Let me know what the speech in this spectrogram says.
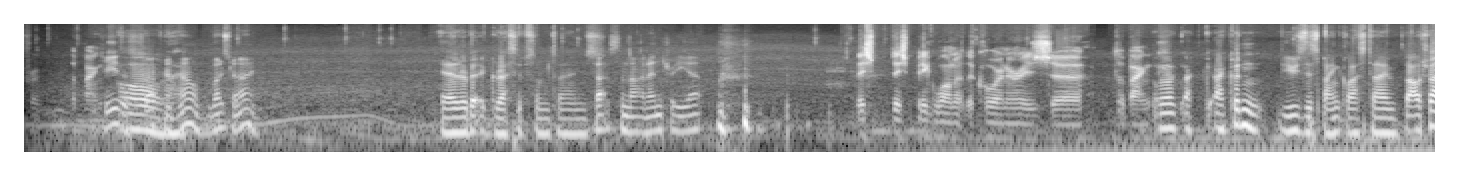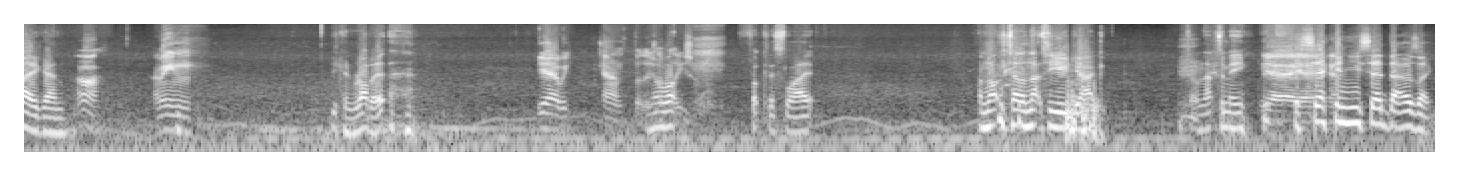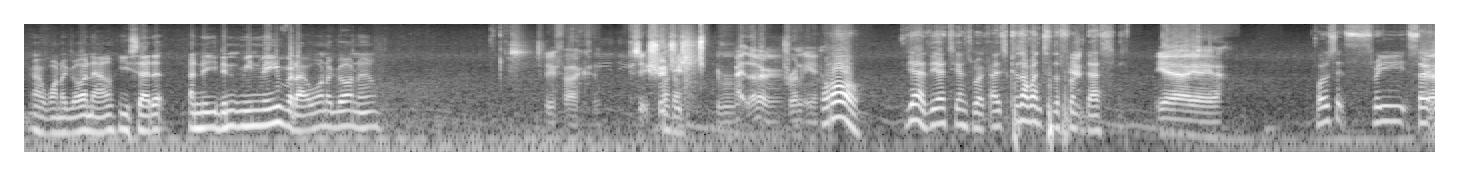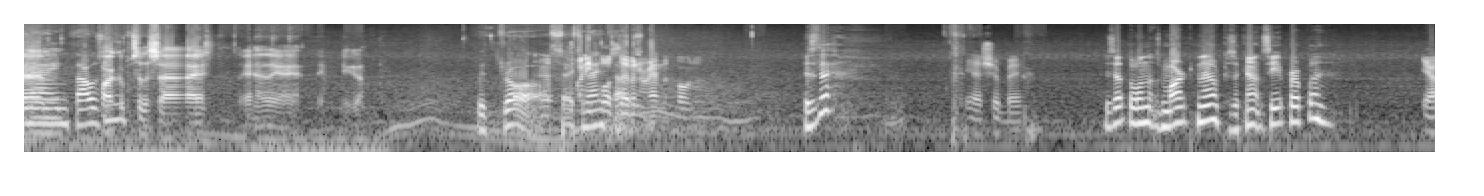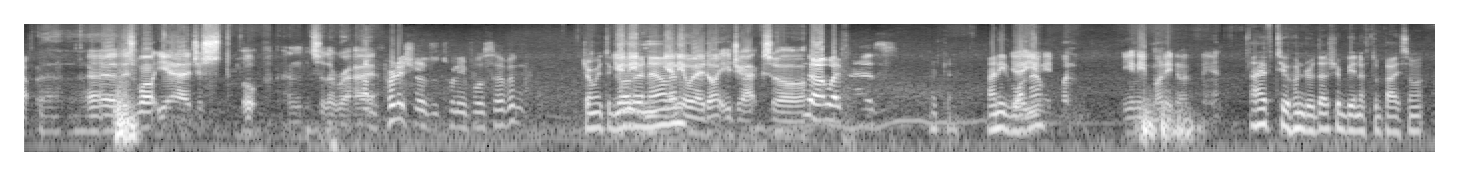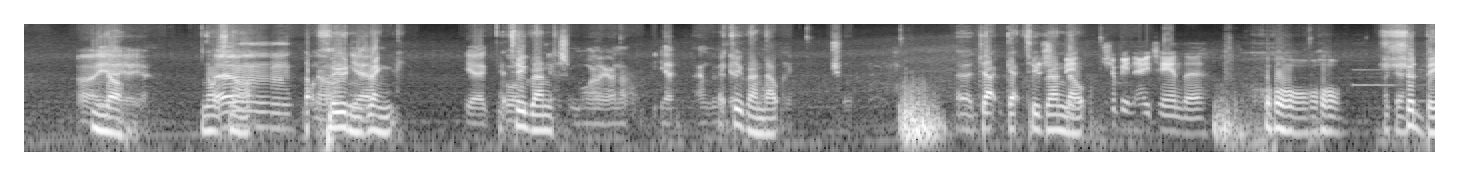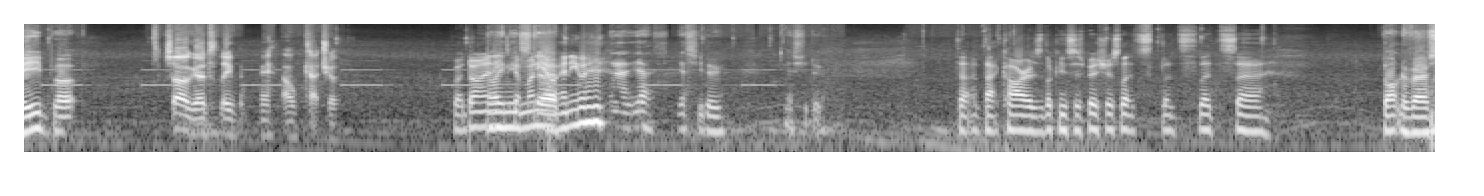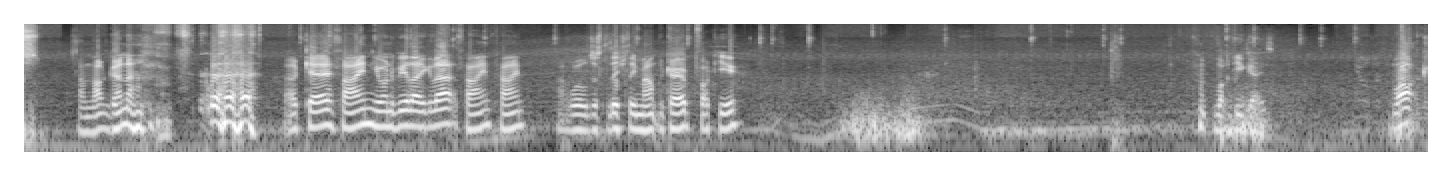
from the bank. Jesus Oh, fucking right. hell, that guy. Yeah, they're a bit aggressive sometimes. That's not an entry yet. This this big one at the corner is uh, the bank. Well, I, I couldn't use this bank last time, but I'll try again. Oh, I mean, You can rob it. yeah, we can, but there's You know no what? police. Fuck this light. I'm not telling that to you, Jack. telling that to me. Yeah, the yeah. second you said that, I was like, I want to go now. You said it. I know you didn't mean me, but I want to go now. See if I can, because it should just be right there in front of you. Oh, yeah, the ATMs work. It's because I went to the front desk. Yeah, yeah, yeah. What was it? Three Um, Park up to the side. Yeah, yeah, yeah. There you go. Withdraw. There's Thirty-nine 24 7 thousand. around the corner. Is there? Yeah, it should be. Is that the one that's marked now? Because I can't see it properly. Yep. Uh, there's one, yeah, just up and to the right. I'm right. pretty sure it's a 24 7. Do you want me to You go need there now? money then? anyway, don't you, Jack? So No, wait, Bears. Okay. I need yeah, what you now? need money. You need money, don't you? I have 200. That should be enough to buy something. Oh yeah, No. yeah, yeah. No, it's not. um, Not no, food and yeah, drink. Yeah, Get two on, grand. Get some more or not. Yeah, I'm gonna Get get two grand out. money. Sure. Uh, Jack, get two Should grand be, out. Should be an ATM there. Oh, Okay. Should be, but It's all good. Leave me. I'll catch up. but don't No, I he need to get money to- out anyway? yeah, yes, yes, you do. Yes, you do. That that car is looking suspicious. Let's let's let's. uh Don't reverse. I'm not gonna. okay, fine. You want to be like that? Fine, fine. I will just literally mount the curb. Fuck you. Lock you guys. Lock.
